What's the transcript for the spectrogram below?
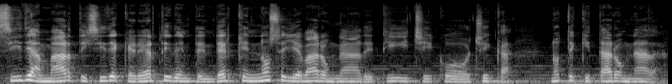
sí de amarte y sí de quererte y de entender que no se llevaron nada de ti, chico o chica, no te quitaron nada.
